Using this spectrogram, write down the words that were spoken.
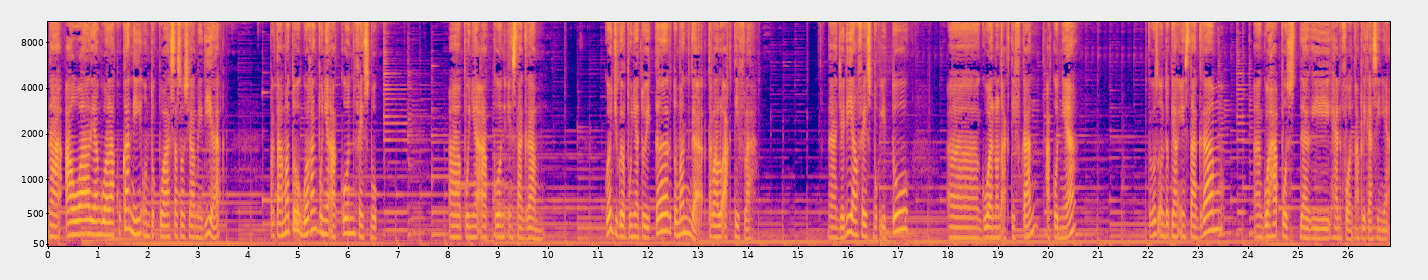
Nah awal yang gue lakukan nih untuk puasa sosial media, pertama tuh gue kan punya akun Facebook, uh, punya akun Instagram, Gue juga punya Twitter, cuman nggak terlalu aktif lah. Nah, jadi yang Facebook itu uh, gue nonaktifkan akunnya. Terus untuk yang Instagram, uh, gue hapus dari handphone aplikasinya.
